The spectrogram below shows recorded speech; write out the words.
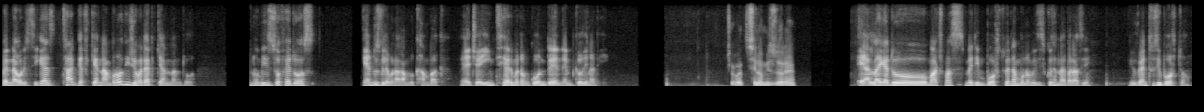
20-25 αγωνιστικές, τάκ ευκέναν πρώτοι και μετά ευκέναν το. Νομίζω φέτος δεν τους βλέπω να κάνουν comeback. Ε, και η Inter με τον Κόντε είναι πιο δυνατή. Και εγώ έτσι νομίζω ρε. Ε, αλλά για το μάτσο μας με την Πόρτο, ένα μου νομίζεις, ποιος να περάσει. Juventus ή Πόρτο;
